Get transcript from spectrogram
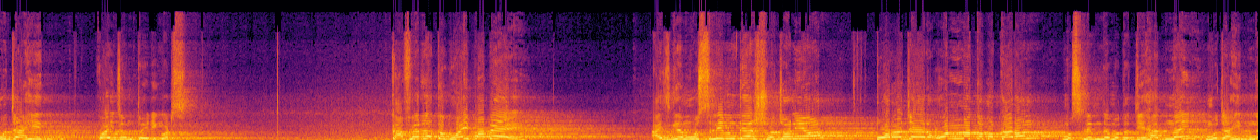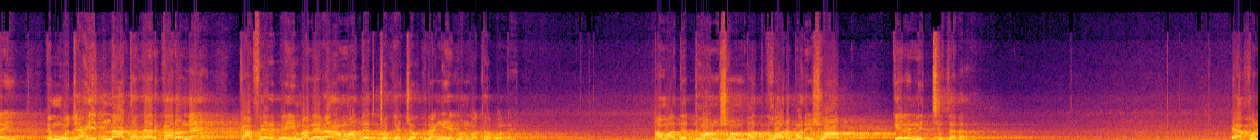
মুজাহিদ কয়জন তৈরি করছে? কাফেররা তো ভয় পাবে। আজকে মুসলিমদের শোচনীয় পরাজয়ের অন্যতম কারণ মুসলিমদের মতো জিহাদ নাই, মুজাহিদ নাই। মুজাহিদ না থাকার কারণে কাফের বেইমানেরা আমাদের চোখে চোখ রাঙিয়ে এখন কথা বলে। আমাদের ধন সম্পদ ঘর বাড়ি সব কেড়ে নিচ্ছে তারা। এখন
